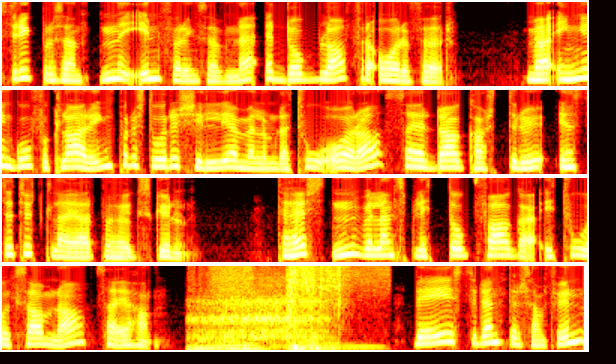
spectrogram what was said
Strykprosenten i innføringsevne er dobla fra året før. Vi har ingen god forklaring på det store skiljet mellom de to åra, sier Dag Karterud, instituttleder på høgskolen. Til høsten vil en splitte opp fagene i to eksamener, sier han. BI Studentersamfunn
